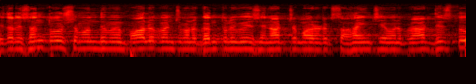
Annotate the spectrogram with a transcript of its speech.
ఇతని సంతోషమందు మేము పాలు పంచుకొని గంతులు వేసి నాట్యమారుడికి సహాయం చేయమని ప్రార్థిస్తూ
